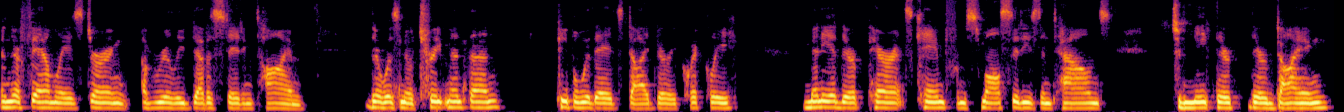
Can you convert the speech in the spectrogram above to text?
and their families during a really devastating time. There was no treatment then. People with AIDS died very quickly. Many of their parents came from small cities and towns to meet their, their dying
